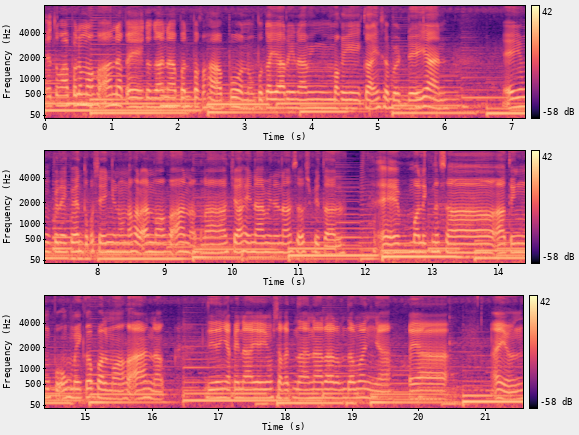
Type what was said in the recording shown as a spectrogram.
Ito nga pala mga kaanak, eh, kaganapan pa kahapon nung pagkayari namin makikain sa birthday yan. Eh, yung pinikwento ko sa inyo nung nakaraan mga kaanak na tiyahin namin na nasa ospital. Eh, bumalik na sa ating puong may kapal mga kaanak. Hindi na niya kinaya yung sakit na nararamdaman niya. Kaya, ayun,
